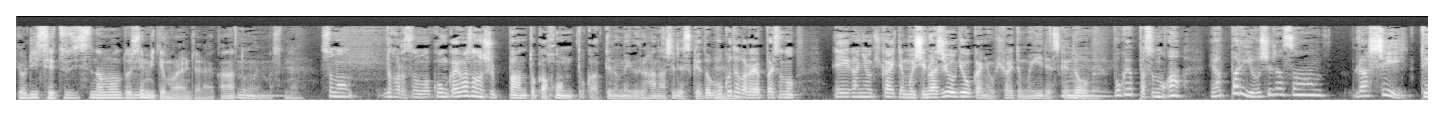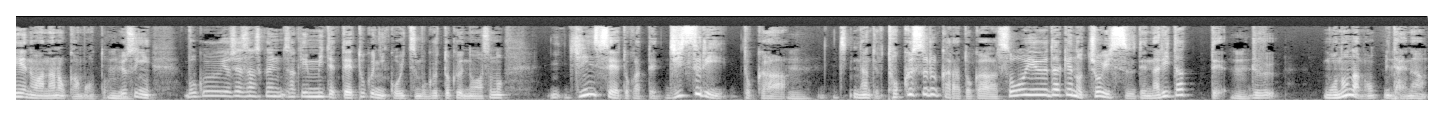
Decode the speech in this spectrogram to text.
より切実なものとして見てもらえるんじゃないかなと思いますね。そのだからその今回はその出版とか本とかっていうのを巡る話ですけど、僕だからやっぱりその映画に置き換えてもいいしラジオ業界に置き換えてもいいですけど、うん。僕やっぱそのあやっぱり吉田さんらしいテーマなのかもと、うん。要するに僕吉田さんの作品見てて特にこういつもグッとくるのはその人生とかって実利とか、うん。じなんていうの得するからとかそういうだけのチョイスで成り立ってるものなの？みたいな、うん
